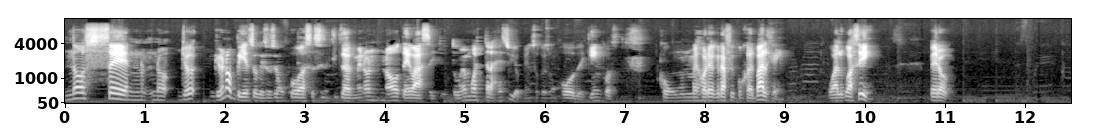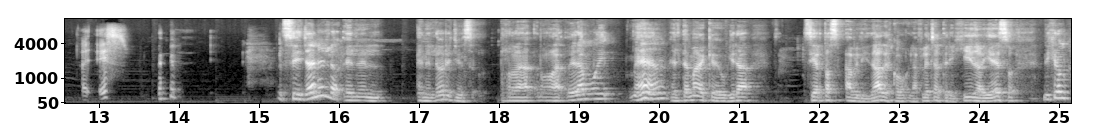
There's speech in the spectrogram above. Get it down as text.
no sé, no, yo, yo no pienso que eso sea un juego de Assassin's al menos no de base. Tú me muestras eso y yo pienso que es un juego de Kingos con un mejor gráfico que el Valheim o algo así. Pero eh, es Sí, ya en el, en el, en el Origins era muy el tema de que hubiera ciertas habilidades como la flecha dirigida y eso dijeron,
